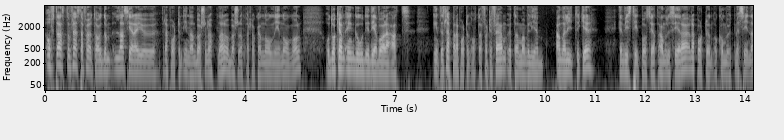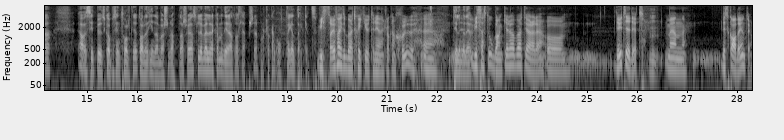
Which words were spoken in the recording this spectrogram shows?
oftast, de flesta företag, de lanserar ju rapporten innan börsen öppnar och börsen öppnar klockan 09.00. Och då kan en god idé vara att inte släppa rapporten 8.45 utan man vill ge analytiker en viss tid på sig att analysera rapporten och komma ut med sina ja, sitt budskap och sin tolkning av den innan börsen öppnar. Så jag skulle väl rekommendera att man släpper sin rapport klockan åtta helt enkelt. Vissa har ju faktiskt börjat skicka ut den redan klockan sju. Eh, Till och med det. Vissa storbanker har börjat göra det och det är ju tidigt. Mm. Men det skadar ju inte.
